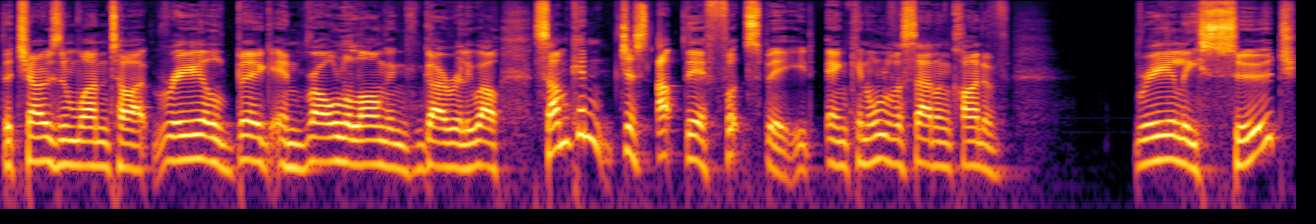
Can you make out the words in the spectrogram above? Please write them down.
the chosen one type, real big and roll along and can go really well. Some can just up their foot speed and can all of a sudden kind of really surge.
